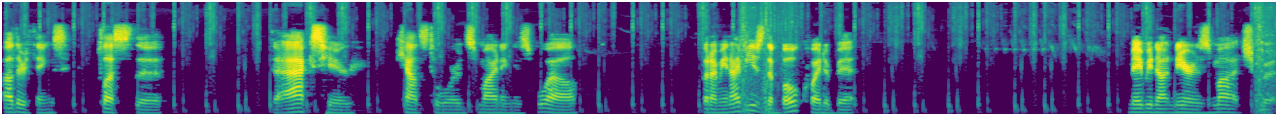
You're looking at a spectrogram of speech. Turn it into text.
other things. Plus the the axe here counts towards mining as well. But I mean, I've used the bow quite a bit. Maybe not near as much, but...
